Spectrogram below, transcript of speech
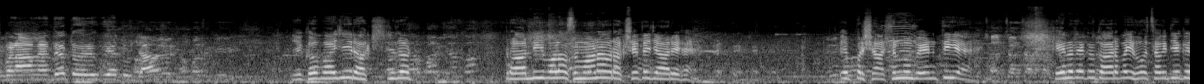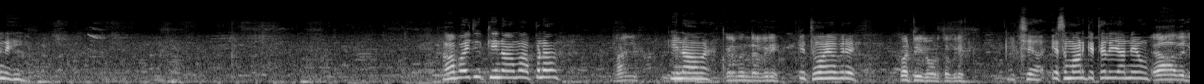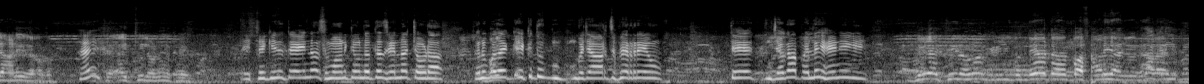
ਬਣਾ ਲੈਂਦੇ ਤੋ ਰੁਕਿਆ ਤੂੰ ਜਾ। ਦੇਖੋ ਭਾਈ ਜੀ ਰਕਸ਼ੇ ਦਾ ਟਰਾਲੀ ਵਾਲਾ ਸਮਾਨ ਹੈ ਰਕਸ਼ੇ ਤੇ ਜਾ ਰਿਹਾ ਇਹ ਪ੍ਰਸ਼ਾਸਨ ਨੂੰ ਬੇਨਤੀ ਹੈ ਕਿ ਇਹਨਾਂ ਤੇ ਕੋਈ ਕਾਰਵਾਈ ਹੋ ਸਕਦੀ ਹੈ ਕਿ ਨਹੀਂ? ਹਾਂ ਭਾਈ ਜੀ ਕੀ ਨਾਮ ਹੈ ਆਪਣਾ? ਹਾਂਜੀ। ਕੀ ਨਾਮ ਹੈ? ਗੁਰਵਿੰਦਰ ਵੀਰੇ। ਕਿੱਥੋਂ ਆਏ ਹੋ ਵੀਰੇ? ਭੱਟੀ ਰੋਡ ਤੋਂ ਵੀਰੇ। ਅੱਛਾ ਇਹ ਸਮਾਨ ਕਿੱਥੇ ਲੈ ਜਾਂਦੇ ਹੋ? ਆਹ ਤੇ ਜਾਣ ਹੀ ਰਹਾ ਹੈ? ਇੱਥੇ ਲਾਉਣੇ ਇੱਥੇ ਇੱਥੇ ਕੀ ਤੇ ਇੰਨਾ ਸਮਾਨ ਕਿਉਂ ਲੱਦਾ ਸੀ? ਇੰਨਾ ਚੌੜਾ। ਤੈਨੂੰ ਪਤਾ ਇੱਕ ਤੂੰ ਬਾਜ਼ਾਰ 'ਚ ਫਿਰ ਰਹੇ ਹੋ ਤੇ ਜਗ੍ਹਾ ਪਹਿਲੇ ਹੀ ਹੈ ਨਹੀਂਗੀ ਵੀਰੇ ਇੱਥੇ ਹੀ ਗਰੀਬ ਬੰਦੇ ਆ ਟਾਈਮ ਪਾਸ ਵਾਲੀ ਆ ਜਾਓ। ਗਰੀਬ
